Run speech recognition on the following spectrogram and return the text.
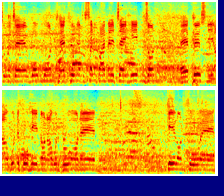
so it's uh, 1 1. Uh, currently after 75 minutes, uh, Hayden's on. Uh, personally, I wouldn't have brought Hayden on, I would have brought on um, Gayle on for uh,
